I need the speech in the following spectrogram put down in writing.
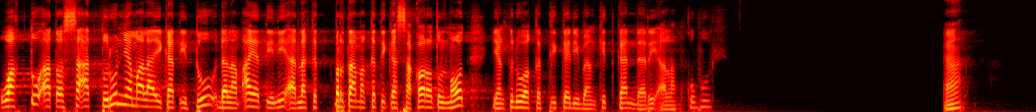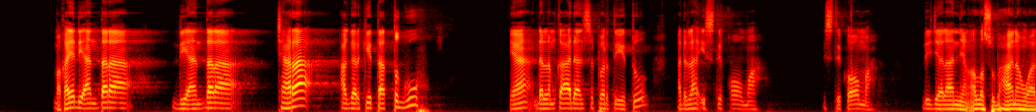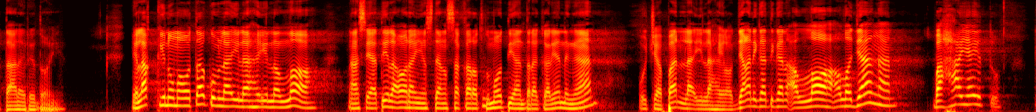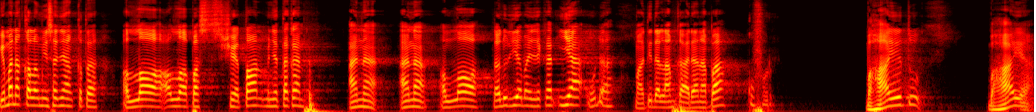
waktu atau saat turunnya malaikat itu dalam ayat ini adalah ke, pertama ketika sakaratul maut, yang kedua ketika dibangkitkan dari alam kubur. Ya. Makanya di antara di antara cara agar kita teguh ya dalam keadaan seperti itu adalah istiqomah. Istiqomah di jalan yang Allah Subhanahu wa taala ridhoi. Yalaqinu mautakum la ilaha illallah. Nasihatilah orang yang sedang sakaratul maut di antara kalian dengan ucapan la ilaha illallah. Jangan digantikan Allah, Allah jangan. Bahaya itu. Gimana kalau misalnya kata Allah, Allah pas syaitan menyatakan anak anak Allah lalu dia menyatakan iya udah mati dalam keadaan apa kufur bahaya itu bahaya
